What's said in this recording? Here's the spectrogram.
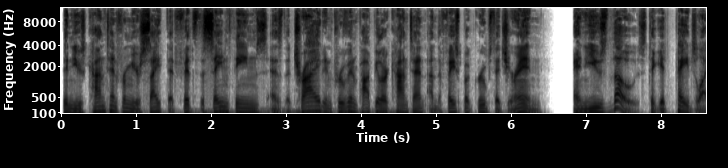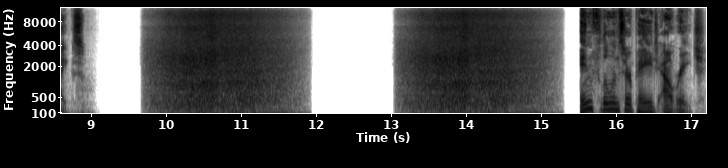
then use content from your site that fits the same themes as the tried and proven popular content on the Facebook groups that you're in and use those to get page likes. Influencer page outreach.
